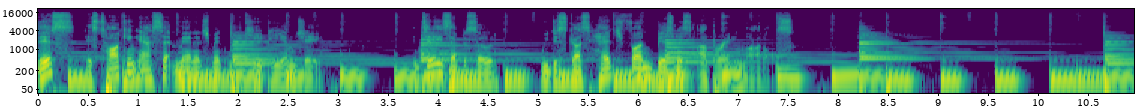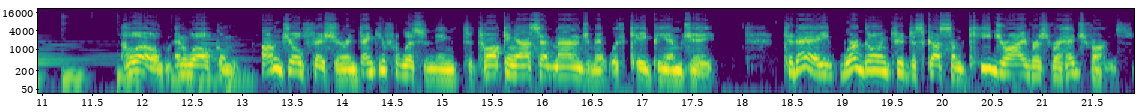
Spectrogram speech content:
This is Talking Asset Management with KPMG. In today's episode, we discuss hedge fund business operating models. Hello and welcome. I'm Joe Fisher and thank you for listening to Talking Asset Management with KPMG. Today, we're going to discuss some key drivers for hedge funds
